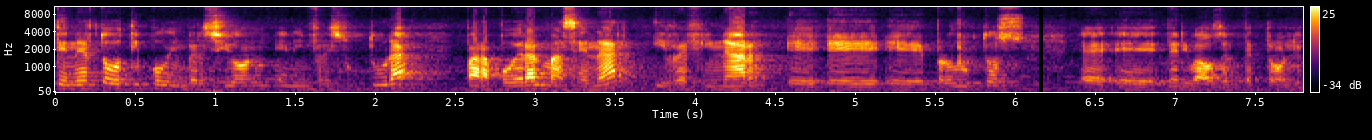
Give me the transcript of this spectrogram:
tener todo tipo de inversión en infraestructura para poder almacenar y refinar productos derivados del petróleo.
